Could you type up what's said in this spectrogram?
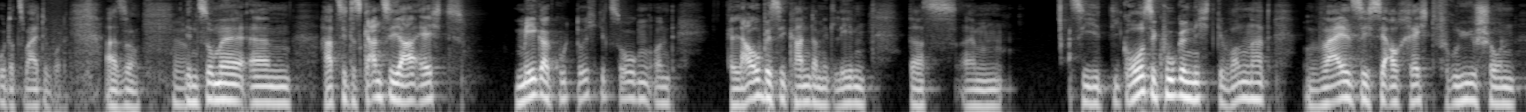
oder zweite wurde. Also Ja. in Summe ähm, hat sie das ganze Jahr echt mega gut durchgezogen und glaube, sie kann damit leben, dass ähm, sie die große Kugel nicht gewonnen hat, weil sich ja auch recht früh schon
